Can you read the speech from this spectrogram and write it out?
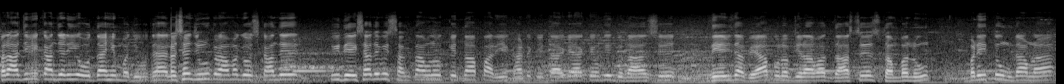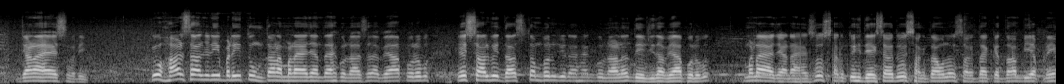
ਪਰ ਅੱਜ ਵੀ ਕੰਧ ਜਿਹੜੀ ਉਦਾਂ ਹੀ ਮੌਜੂਦ ਹੈ। ਦਰਸ਼ਨ ਜ਼ਰੂਰ ਕਰਾਵਾਂਗੇ ਉਸ ਕੰਧ ਤੁਸੀਂ ਦੇਖ ਸਕਦੇ ਹੋ ਵੀ ਸੰਗਤਾਂ ਵੱਲੋਂ ਕਿੰਨਾ ਭਾਰੀ ਇਕੱਠ ਕੀਤਾ ਗਿਆ, ਕਿਉਂਕਿ ਗੁਰੂ ਨਾਨਕ ਦੇਵ ਜੀ ਦਾ ਵਿਆਹ ਪੁਰਬ ਜਿਹੜਾ ਵਾ 10 ਸਤੰਬਰ ਨੂੰ ਬੜੀ ਧੂਮਧਾਮ ਨਾਲ ਜਾਣਾ ਹੈ ਇਸ ਵਾਰੀ। ਕਿਉਂ ਹਰ ਸਾਲ ਜਿਹੜੀ ਬੜੀ ਧੂਮਧਾਮ ਨਾਲ ਮਨਾਇਆ ਜਾਂਦਾ ਹੈ ਗੁਰੂ ਨਾਨਕ ਦਾ ਵਿਆਹ ਪੁਰਬ। ਇਸ ਸਾਲ ਵੀ 10 ਸਤੰਬਰ ਨੂੰ ਜਿਹੜਾ ਹੈ ਗੁਰੂ ਨਾਨਕ ਦੇਵ ਜੀ ਦਾ ਵਿਆਹ ਪੁਰਬ ਮਨਾਇਆ ਜਾਣਾ ਹੈ। ਸੋ ਸੰਗਤ ਤੁਸੀਂ ਦੇਖ ਸਕਦੇ ਹੋ ਸੰਗਤਾਂ ਵੱਲੋਂ ਸੰਗਤਾਂ ਕਿੱਦਾਂ ਵੀ ਆਪਣੇ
